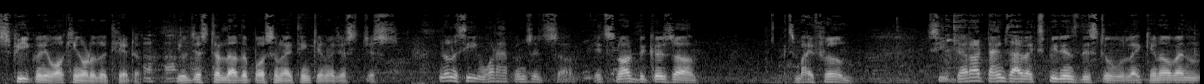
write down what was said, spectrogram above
speak when you're walking out of the theater. You'll just tell the other person, I think, you know, just, just, no, no, see, what happens, it's, uh, it's not because uh, it's my film. See, there are times I've experienced this too. Like, you know, when,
